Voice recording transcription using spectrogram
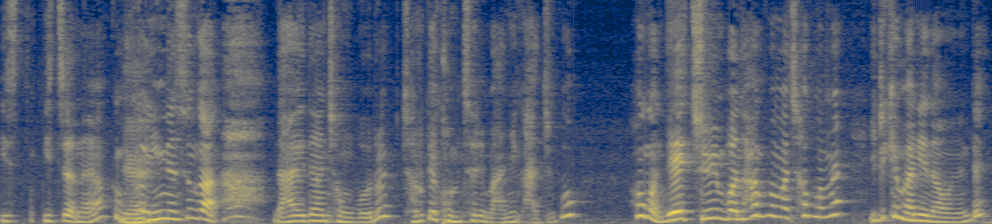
있, 잖아요 그럼 예. 그걸 읽는 순간 헉, 나에 대한 정보를 저렇게 검찰이 많이 가지고 혹은 내 주민번호 한 번만 쳐보면 이렇게 많이 나오는데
